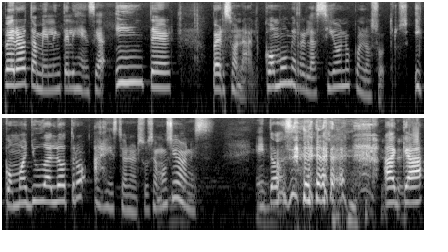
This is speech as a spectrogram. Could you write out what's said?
pero también la inteligencia interpersonal, cómo me relaciono con los otros y cómo ayuda al otro a gestionar sus emociones. Entonces, acá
